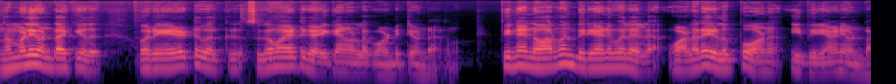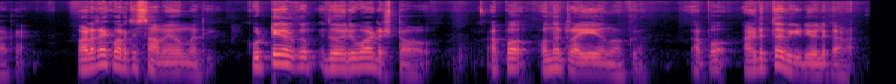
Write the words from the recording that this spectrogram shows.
നമ്മളീ ഉണ്ടാക്കിയത് ഒരു ഏഴെട്ട് പേർക്ക് സുഖമായിട്ട് കഴിക്കാനുള്ള ക്വാണ്ടിറ്റി ഉണ്ടായിരുന്നു. പിന്നെ നോർമൽ ബിരിയാണി പോലെയല്ല വളരെ എളുപ്പമാണ് ഈ ബിരിയാണി ഉണ്ടാക്കാൻ. വളരെ കുറച്ച് സമയവും മതി. കുട്ടികൾക്കും ഇത് ഒരുപാട് ഇഷ്ടമാവും. അപ്പോൾ ഒന്ന് ട്രൈ ചെയ്ത് നോക്ക്. അപ്പോൾ അടുത്ത വീഡിയോയിൽ കാണാം.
